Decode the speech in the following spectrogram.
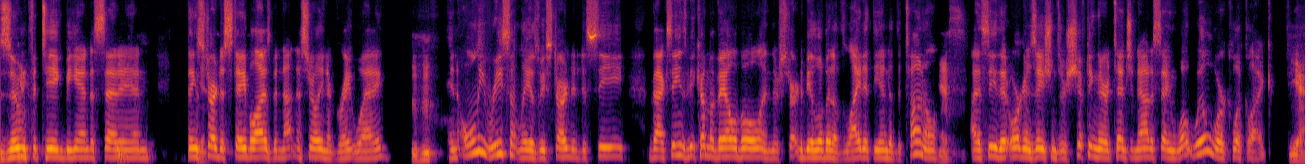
Zoom fatigue began to set mm-hmm. in, things yeah. started to stabilize, but not necessarily in a great way. Mm -hmm. And only recently, as we started to see vaccines become available and there's starting to be a little bit of light at the end of the tunnel, yes. I see that organizations are shifting their attention now to saying, what will work look like? Yeah.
